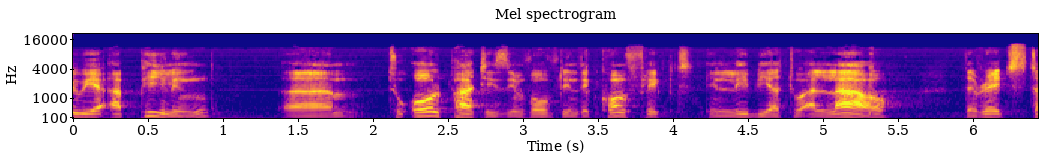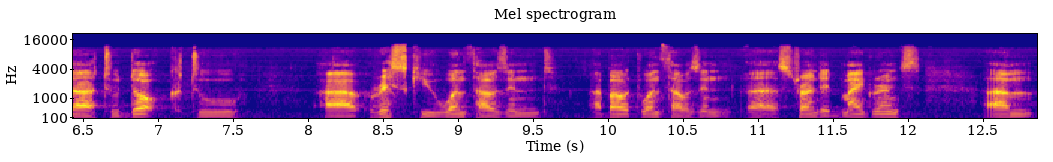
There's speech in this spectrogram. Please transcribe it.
we are appealing um, to all parties involved in the conflict in Libya to allow the Red Star to dock to uh, rescue 1,000, about 1,000 uh, stranded migrants. Um,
